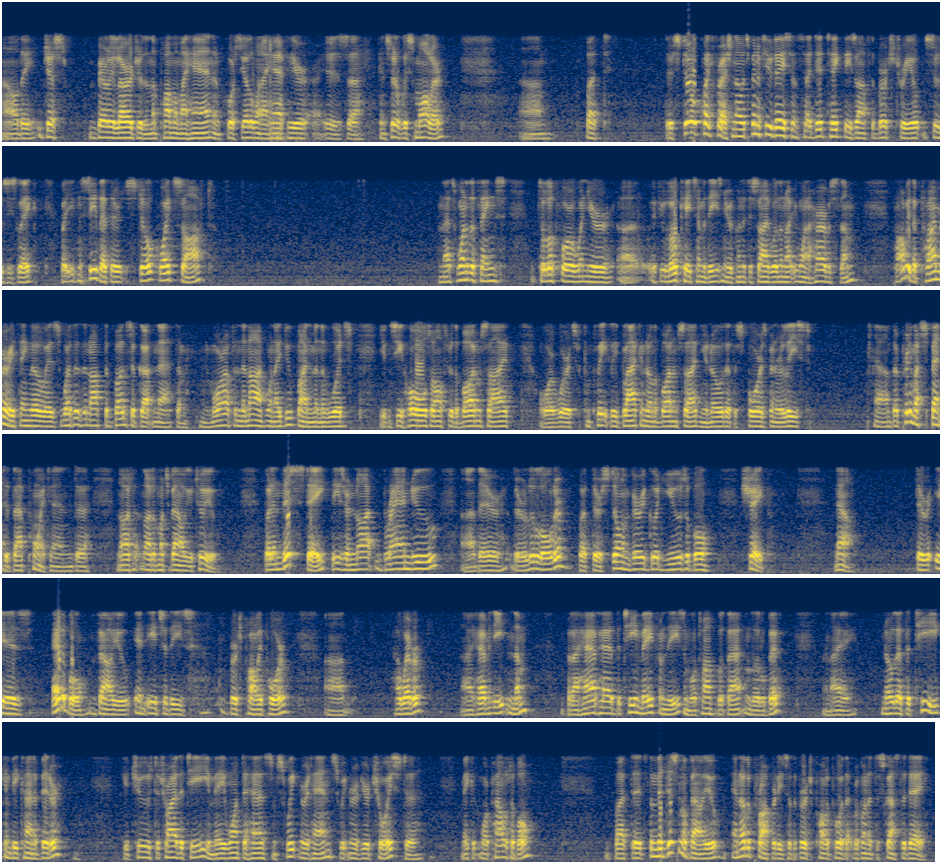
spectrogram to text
how they just barely larger than the palm of my hand, and of course the other one I have here is uh, considerably smaller. Um, but they're still quite fresh. Now it's been a few days since I did take these off the birch tree out in Susie's Lake, but you can see that they're still quite soft. And that's one of the things to look for when you're, uh, if you locate some of these and you're going to decide whether or not you want to harvest them. Probably the primary thing, though, is whether or not the bugs have gotten at them. And more often than not, when I do find them in the woods, you can see holes all through the bottom side, or where it's completely blackened on the bottom side, and you know that the spore has been released. Uh, they're pretty much spent at that point, and uh, not not of much value to you. But in this state, these are not brand new. Uh, they're they're a little older, but they're still in very good usable shape. Now, there is edible value in each of these birch polypore. Uh, however, I haven't eaten them, but I have had the tea made from these, and we'll talk about that in a little bit. And I know that the tea can be kind of bitter. If you choose to try the tea, you may want to have some sweetener at hand, sweetener of your choice to make it more palatable. But it's the medicinal value and other properties of the birch polypore that we're going to discuss today.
